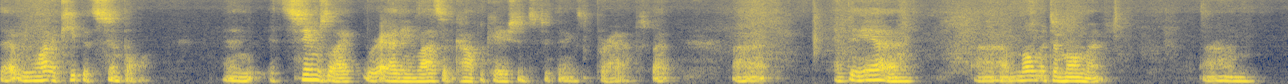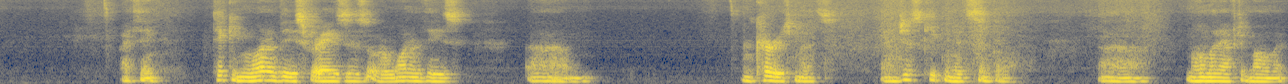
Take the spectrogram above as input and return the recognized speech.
that we want to keep it simple. And it seems like we're adding lots of complications to things, perhaps, but uh, at the end, uh, moment to moment, um, I think taking one of these phrases or one of these um, encouragements and just keeping it simple, uh, moment after moment,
